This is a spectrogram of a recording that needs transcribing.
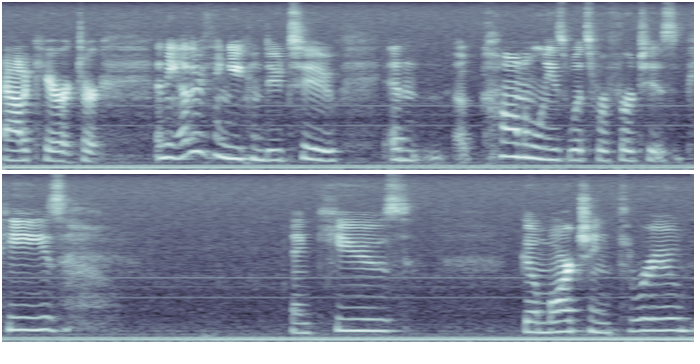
out of character. And the other thing you can do too and uh, commonly is what's referred to as P's and Q's go marching through.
